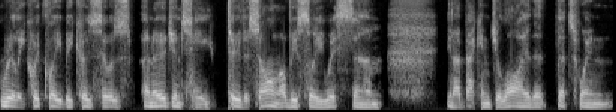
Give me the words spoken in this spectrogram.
really quickly because there was an urgency to the song. Obviously, with um, you know back in July, that that's when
